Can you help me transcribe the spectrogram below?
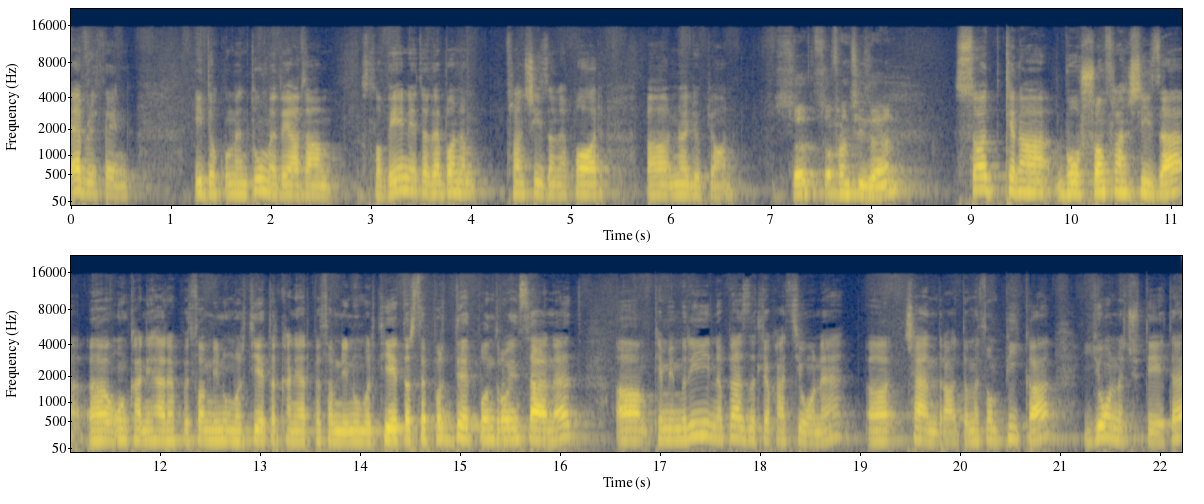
everything, i dokumentum edhe ja dhamë Sllovenit edhe bënëm franshizën e parë në Ljubljanë. Sot, sa franshizë janë? Sot kena bo shumë franshiza, unë kanjëherë po thom një numër tjetër, kanjëherë po thom një numër tjetër, se për ditë po ndrojnë senet. Kemi mrri në 50 lokacione, qendra, domethonë pika, jon në qytete,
